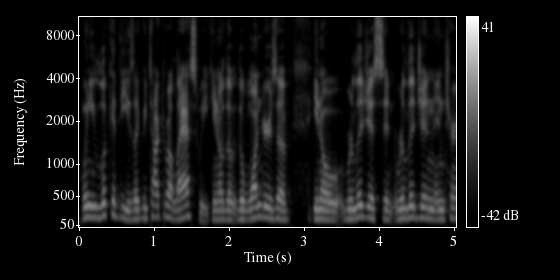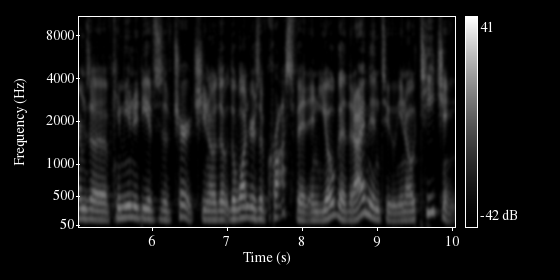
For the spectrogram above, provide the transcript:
when you look at these, like we talked about last week. You know, the, the wonders of you know religious and religion in terms of communities of church. You know, the, the wonders of CrossFit and yoga that I'm into. You know, teaching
